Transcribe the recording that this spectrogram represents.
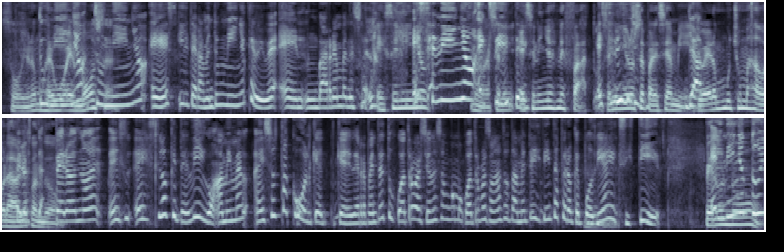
soy una Tu mujer niño, hermosa. tu niño es literalmente un niño que vive en un barrio en Venezuela. Ese niño. Ese niño No, ese ni- existe. Ese, niño es nefasto. Ese, Ese niño, no se parece a mí. Ya. Yo era mucho más adorable pero, está- cuando. pero no es, es, lo que te digo. A mí me, eso está cool, que, que de repente tus cuatro versiones son como cuatro personas totalmente distintas, pero que podrían existir. Pero el niño no. tuyo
